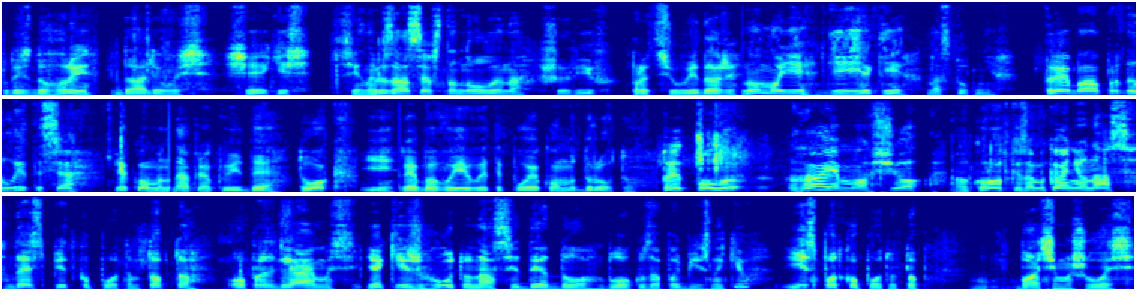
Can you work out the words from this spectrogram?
Кудись догори, далі ось ще якісь. Сигналізація встановлена, шериф працює навіть. Ну, мої дії які наступні. Треба определитися, в якому напрямку йде ток, і треба виявити по якому дроту. Предполагаємо, що коротке замикання у нас десь під капотом. Тобто определяємось, який жгут у нас йде до блоку запобіжників і з-под капоту. Тобто бачимо, що ось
